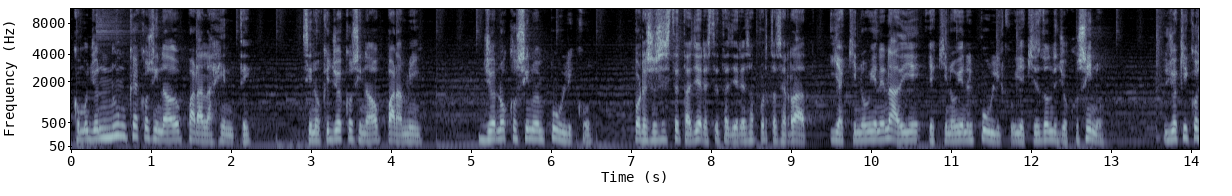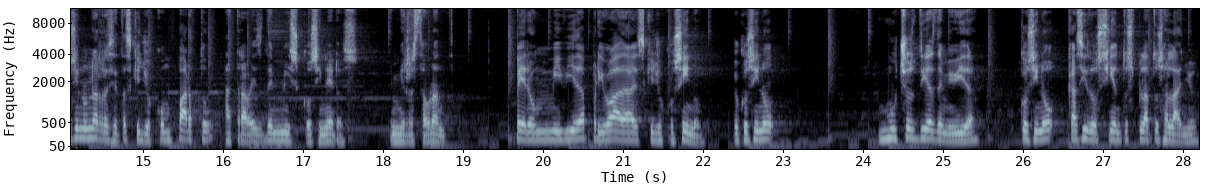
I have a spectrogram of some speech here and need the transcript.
Como yo nunca he cocinado para la gente, sino que yo he cocinado para mí. Yo no cocino en público. Por eso es este taller. Este taller es a puerta cerrada. Y aquí no viene nadie, y aquí no viene el público, y aquí es donde yo cocino. Yo aquí cocino unas recetas que yo comparto a través de mis cocineros en mi restaurante. Pero mi vida privada es que yo cocino. Yo cocino muchos días de mi vida. Cocino casi 200 platos al año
